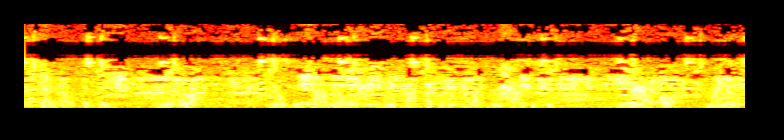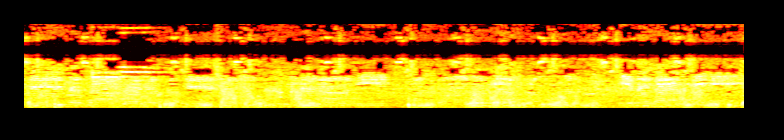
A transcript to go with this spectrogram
จิตใจเราเต็มที่เรียกว่าเราบูชาพระองค์ด้วยการปฏิบัติบูชาจริงๆแล้วเราก็มานั่งสมาธิเพื่อบูชาพระองค์ครั้งหนึ่งทีนี้ เราก็สำรวจดูว่าวันนี้ขณะนี้จิตใจ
